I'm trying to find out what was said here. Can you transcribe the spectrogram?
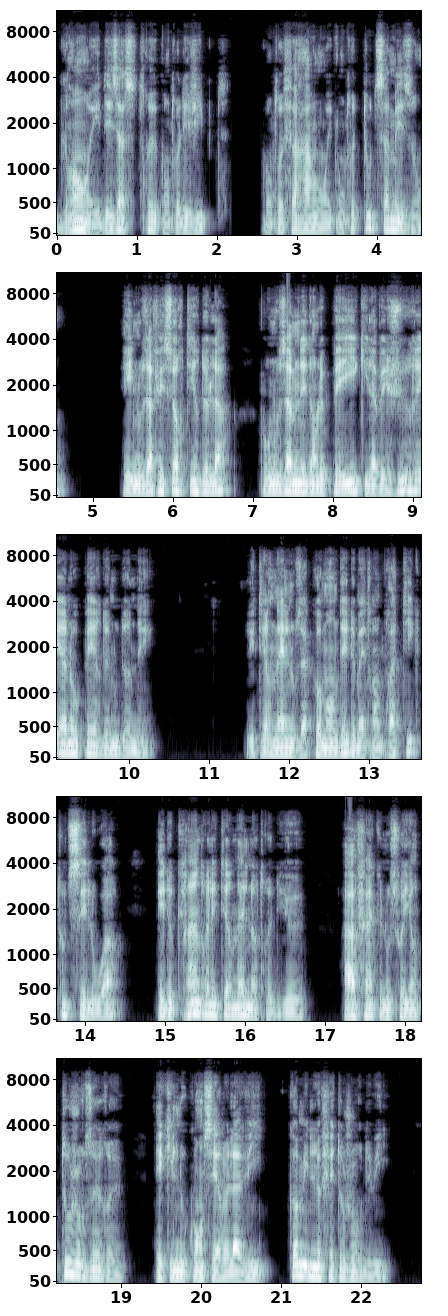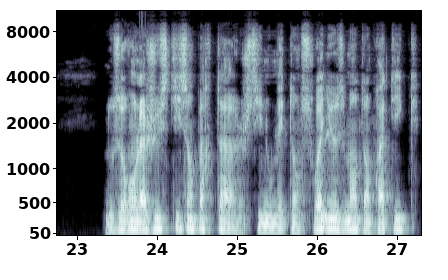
grands et désastreux contre l'Égypte, contre Pharaon et contre toute sa maison. Et il nous a fait sortir de là pour nous amener dans le pays qu'il avait juré à nos pères de nous donner. L'Éternel nous a commandé de mettre en pratique toutes ces lois et de craindre l'Éternel notre Dieu afin que nous soyons toujours heureux et qu'il nous conserve la vie, comme il le fait aujourd'hui. Nous aurons la justice en partage si nous mettons soigneusement en pratique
